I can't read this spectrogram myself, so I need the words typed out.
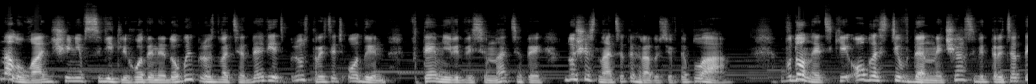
На Луганщині в світлі години доби плюс 29 плюс 31, в темні від 18 до 16 градусів тепла. В Донецькій області в денний час від 30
